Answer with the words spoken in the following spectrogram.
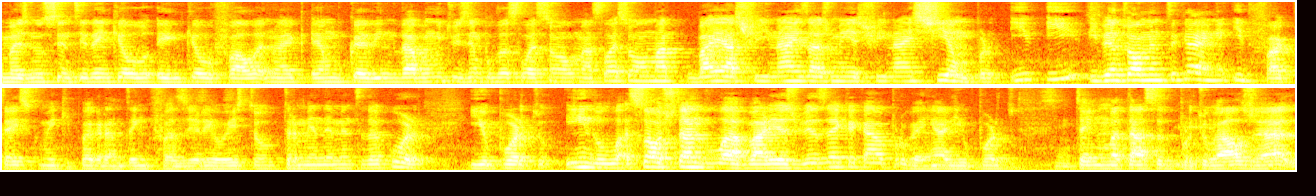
mas no sentido em que, ele, em que ele fala, não é, é um bocadinho, dava muito exemplo da seleção alemã. A seleção alemã vai às finais, às meias finais, sempre e, e eventualmente ganha. E de facto é isso que uma equipa grande tem que fazer. Eu estou tremendamente de acordo. E o Porto, indo lá, só estando lá várias vezes, é que acaba por ganhar. E o Porto Sim. tem uma taça de Portugal já,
